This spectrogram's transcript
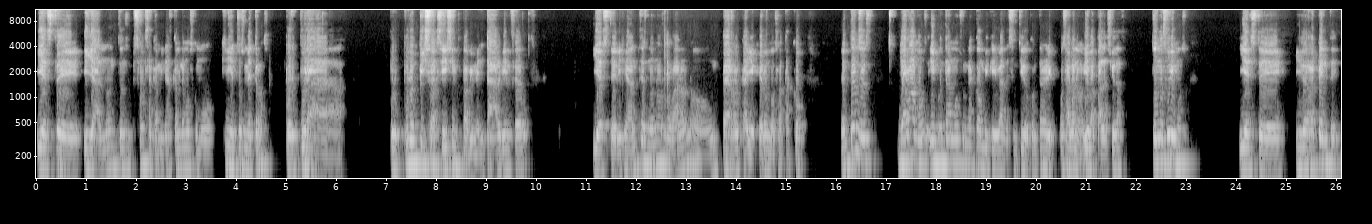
y este, y ya, ¿no? Entonces empezamos a caminar, caminamos como 500 metros por pura, por puro piso así, sin pavimentar, bien feo. Y este, dije, antes no nos robaron o un perro callejero nos atacó. Entonces, ya vamos y encontramos una combi que iba de sentido contrario, o sea, bueno, iba para la ciudad. Entonces nos subimos y este, y de repente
